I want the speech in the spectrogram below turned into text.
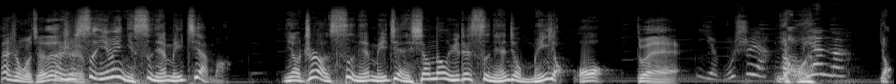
但是我觉得但是四，因为你四年没见嘛，你要知道四年没见，相当于这四年就没有。对也不是呀，有讨厌呢。有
